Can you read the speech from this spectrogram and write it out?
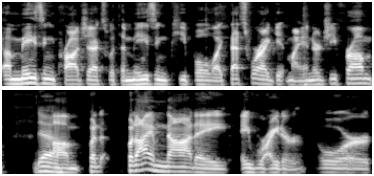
amazing projects with amazing people. Like that's where I get my energy from. Yeah. Um, but but I am not a a writer or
